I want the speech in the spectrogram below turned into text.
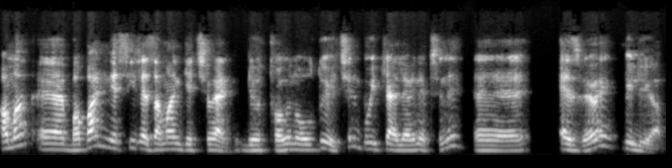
Ama e, babaannesiyle zaman geçiren bir torun olduğu için bu hikayelerin hepsini e, ezbere biliyor.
